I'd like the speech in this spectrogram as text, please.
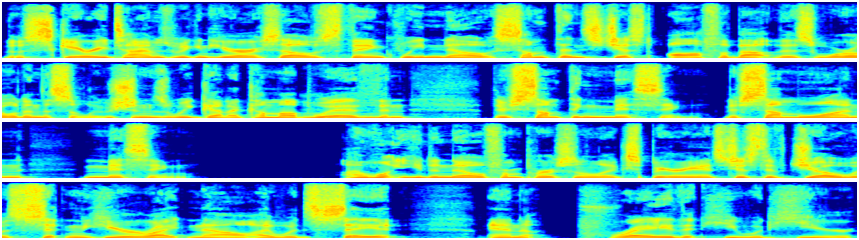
those scary times we can hear ourselves think, we know something's just off about this world and the solutions we kind of come up with, mm-hmm. and there's something missing. There's someone missing. I want you to know from personal experience, just if Joe was sitting here right now, I would say it and pray that he would hear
